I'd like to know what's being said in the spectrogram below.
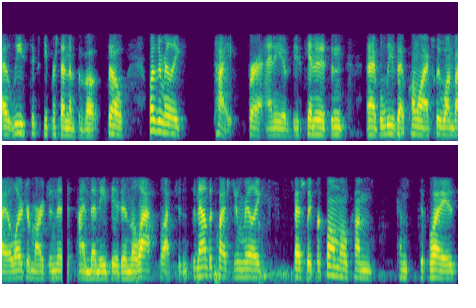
at least 60% of the vote. So it wasn't really tight for any of these candidates, and, and I believe that Cuomo actually won by a larger margin this time than he did in the last election. So now the question really especially for Cuomo, comes comes to play is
